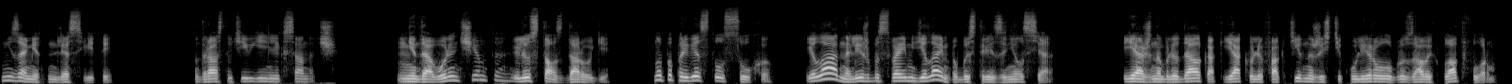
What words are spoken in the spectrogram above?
Незаметно для свиты. Здравствуйте, Евгений Александрович. Недоволен чем-то или устал с дороги? Но поприветствовал сухо. И ладно, лишь бы своими делами побыстрее занялся. Я же наблюдал, как Яковлев активно жестикулировал у грузовых платформ.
